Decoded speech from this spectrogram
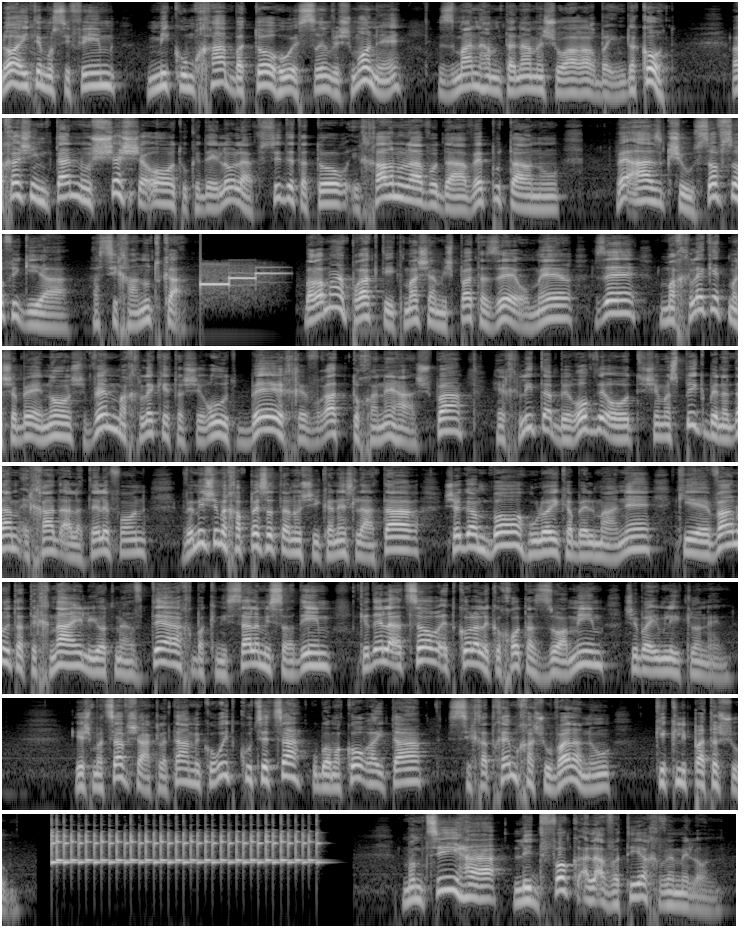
לא הייתם מוסיפים מיקומך בתור הוא 28, זמן המתנה משוער 40 דקות. ואחרי שהמתנו 6 שעות וכדי לא להפסיד את התור, איחרנו לעבודה ופוטרנו, ואז כשהוא סוף סוף הגיע, השיחה נותקה. ברמה הפרקטית, מה שהמשפט הזה אומר זה מחלקת משאבי אנוש ומחלקת השירות בחברת טוחני האשפה החליטה ברוב דעות שמספיק בן אדם אחד על הטלפון ומי שמחפש אותנו שייכנס לאתר שגם בו הוא לא יקבל מענה כי העברנו את הטכנאי להיות מאבטח בכניסה למשרדים כדי לעצור את כל הלקוחות הזועמים שבאים להתלונן. יש מצב שההקלטה המקורית קוצצה, ובמקור הייתה שיחתכם חשובה לנו כקליפת השום. ממציא ה"לדפוק על אבטיח ומלון".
